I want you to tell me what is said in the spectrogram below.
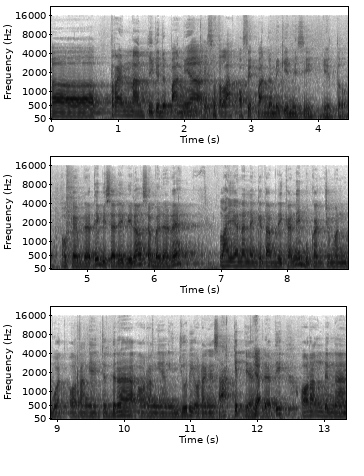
uh, tren nanti ke depannya okay. setelah covid pandemik ini sih gitu Oke, berarti bisa dibilang sebenarnya layanan yang kita berikan ini bukan cuma buat orang yang cedera, orang yang injury, orang yang sakit ya. ya. Berarti orang dengan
